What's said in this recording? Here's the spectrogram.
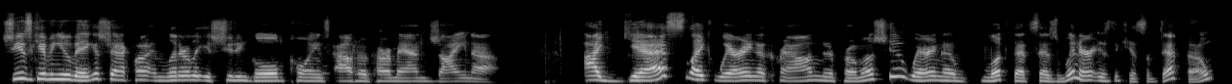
She is giving you Vegas jackpot and literally is shooting gold coins out of her mangina. I guess like wearing a crown in a promo shoot, wearing a look that says winner is the kiss of death, though.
